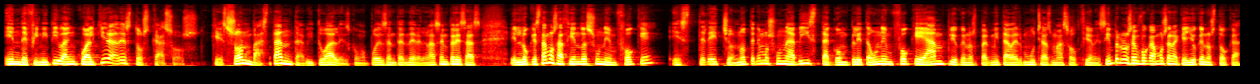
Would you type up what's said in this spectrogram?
En definitiva, en cualquiera de estos casos, que son bastante habituales, como puedes entender en las empresas, eh, lo que estamos haciendo es un enfoque estrecho, no tenemos una vista completa, un enfoque amplio que nos permita ver muchas más opciones. Siempre nos enfocamos en aquello que nos toca,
